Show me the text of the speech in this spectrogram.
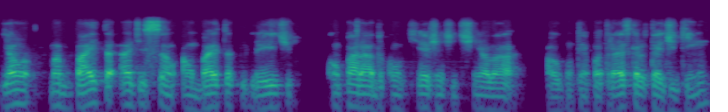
E é uma baita adição, é um baita upgrade comparado com o que a gente tinha lá algum tempo atrás, que era o Ted Ginn,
